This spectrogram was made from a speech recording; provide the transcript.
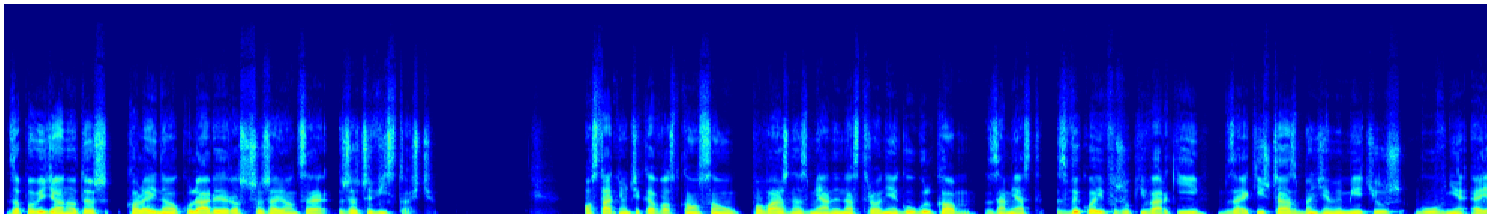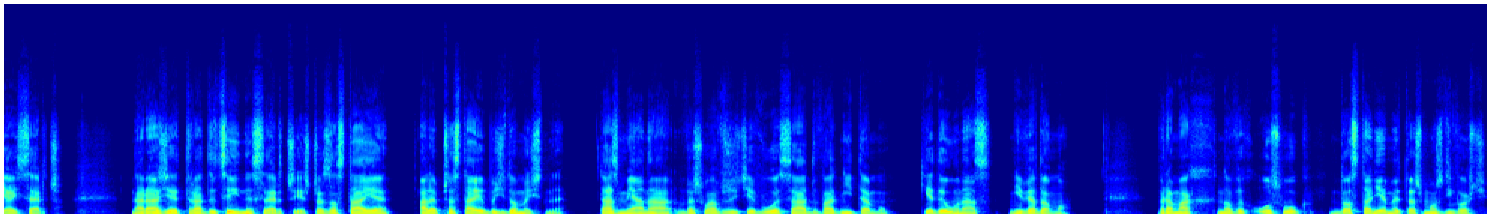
Zapowiedziano też kolejne okulary rozszerzające rzeczywistość. Ostatnią ciekawostką są poważne zmiany na stronie google.com. Zamiast zwykłej wyszukiwarki, za jakiś czas będziemy mieć już głównie AI Search. Na razie tradycyjny search jeszcze zostaje, ale przestaje być domyślny. Ta zmiana weszła w życie w USA dwa dni temu. Kiedy u nas? Nie wiadomo. W ramach nowych usług dostaniemy też możliwość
